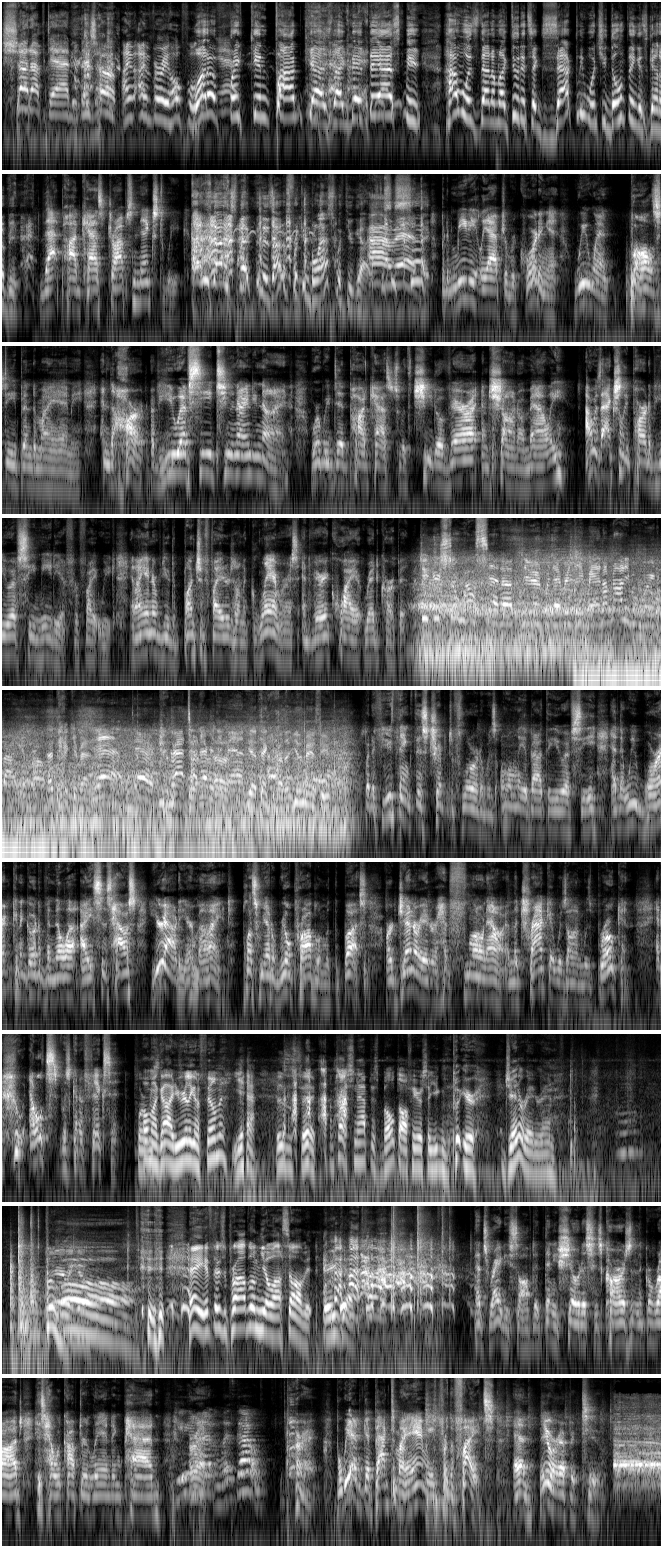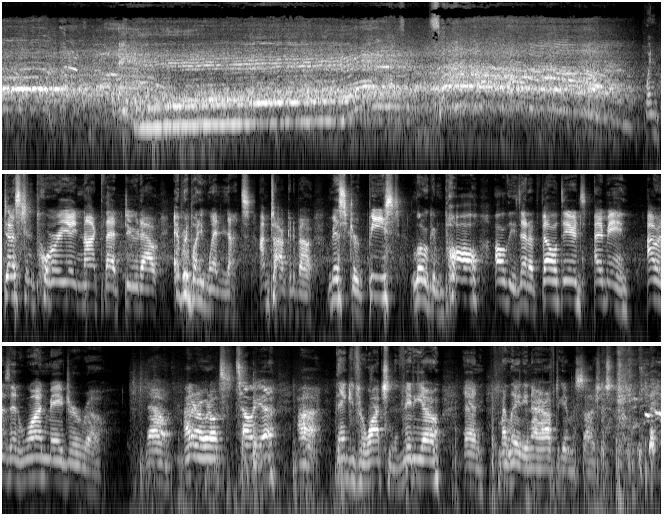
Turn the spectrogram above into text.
Shut up, Dad. There's hope. I'm, I'm very hopeful. What a Yeah. freaking podcast! Like they, they ask me, how was that? I'm like, dude, it's exactly what you don't think it's gonna be. That podcast drops next week. I was not expecting this. I had a freaking blast with you guys. Oh, this is sick. But immediately after recording it, we went balls deep into Miami and the heart of UFC 299, where we did podcasts with Chito Vera and Sean O'Malley. I was actually part of UFC media for Fight Week, and I interviewed a bunch of fighters on a glamorous and very quiet red carpet. Dude, you're so well set up, dude, with everything, man. I'm not even worried about you, bro. Thank you, man. Yeah, dude, congrats on everything, uh, man. Yeah, thank you, brother. You're the man, Steve. But if you think this trip to Florida was only about the UFC and that we weren't going to go to Vanilla Ice's house, you're out of your mind. Plus, we had a real problem with the bus. Our generator had flown out and the track it was on was broken. And who else was going to fix it? Oh my god, you really gonna film it? Yeah, this is sick. I'm trying to snap this bolt off here so you can put your generator in. Boom. Oh. hey, if there's a problem, yo, I'll solve it. There you go. That's right, he solved it. Then he showed us his cars in the garage, his helicopter landing pad. Get All on right. up and let's go. All right. But we had to get back to Miami for the fights, and they were epic too. When Dustin Poirier knocked that dude out, everybody went nuts. I'm talking about Mr. Beast, Logan Paul, all these NFL dudes. I mean, I was in one major row. Now, I don't know what else to tell you. Uh, thank you for watching the video, and my lady and I are off to get massages.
